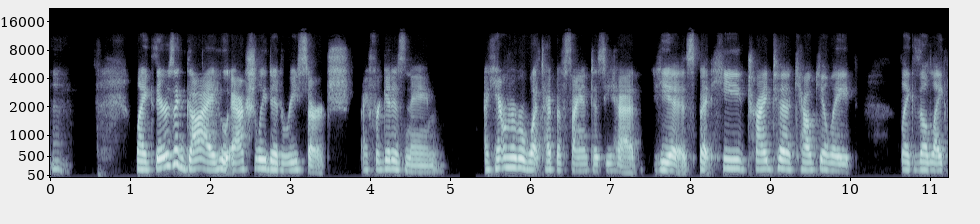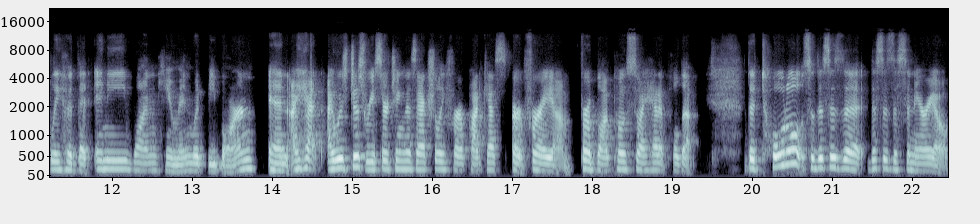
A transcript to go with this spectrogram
Mm. Like there's a guy who actually did research. I forget his name. I can't remember what type of scientist he had. He is, but he tried to calculate like the likelihood that any one human would be born. And i had i was just researching this actually for a podcast or for a um, for a blog post so i had it pulled up. The total so this is the this is the scenario.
